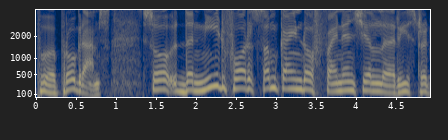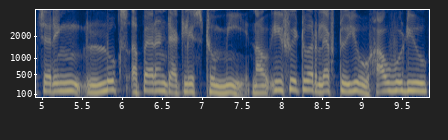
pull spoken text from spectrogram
p- programs. So the need for some kind of financial uh, restructuring looks apparent, at least to me. Now, if it were left to you, how would you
